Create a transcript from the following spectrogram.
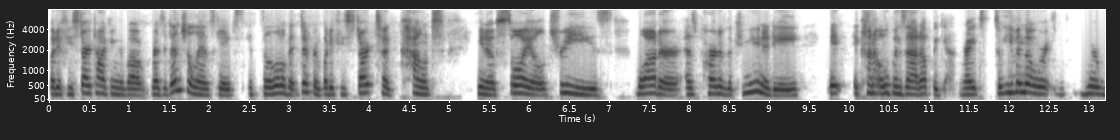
But if you start talking about residential landscapes it's a little bit different. But if you start to count you know soil trees water as part of the community it, it kind of opens that up again right? So even though we're we're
